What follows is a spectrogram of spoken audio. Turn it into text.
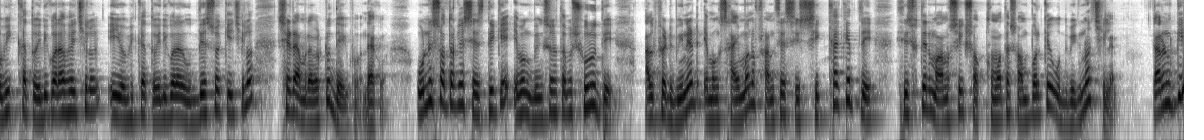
অভিক্ষা তৈরি করা হয়েছিল, এই অভিক্ষা তৈরি করার উদ্দেশ্য কী ছিল সেটা আমরা একটু দেখব। দেখো, উনিশ শতকের শেষ দিকে এবং বিংশ শতকের শুরুতে আলফ্রেড বিনেট এবং সাইমন ফ্রান্সের শিক্ষাক্ষেত্রে শিশুদের মানসিক সক্ষমতা সম্পর্কে উদ্বিগ্ন ছিলেন। কারণ কি?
